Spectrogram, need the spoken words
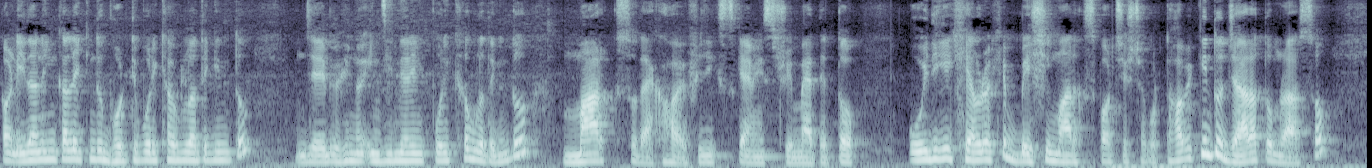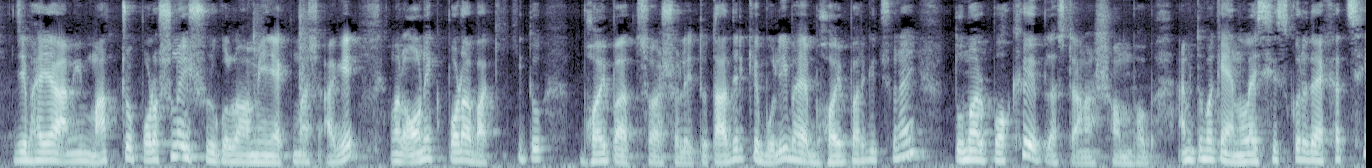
কারণ ইদানিংকালে কিন্তু ভর্তি পরীক্ষাগুলোতে কিন্তু যে বিভিন্ন ইঞ্জিনিয়ারিং পরীক্ষাগুলোতে কিন্তু মার্কসও দেখা হয় ফিজিক্স কেমিস্ট্রি ম্যাথের তো ওই দিকে খেয়াল রেখে বেশি মার্কস পাওয়ার চেষ্টা করতে হবে। কিন্তু যারা তোমরা আসো যে ভাইয়া আমি মাত্র পড়াশোনাই শুরু করলাম, আমি এক মাস আগে, আমার অনেক পড়া বাকি, কিন্তু ভয় পাচ্ছ আসলে। তো তাদেরকে বলি ভাই ভয় পাওয়ার কিছু নাই, তোমার পক্ষেও এ প্লাসটা আনা সম্ভব। আমি তোমাকে অ্যানালাইসিস করে দেখাচ্ছি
